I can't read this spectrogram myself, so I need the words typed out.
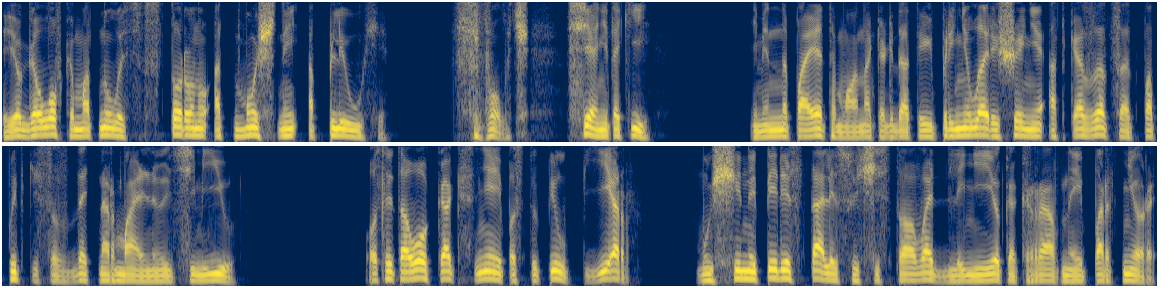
Ее головка мотнулась в сторону от мощной оплеухи. «Сволочь! Все они такие! Именно поэтому она когда-то и приняла решение отказаться от попытки создать нормальную семью. После того, как с ней поступил Пьер, мужчины перестали существовать для нее как равные партнеры,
